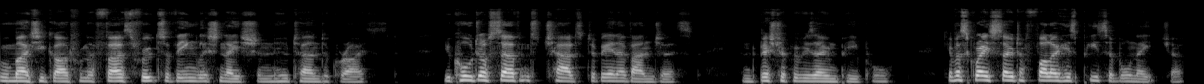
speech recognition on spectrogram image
Almighty God, from the first fruits of the English nation who turned to Christ, you called your servant Chad to be an evangelist and bishop of his own people. Give us grace so to follow his peaceable nature,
